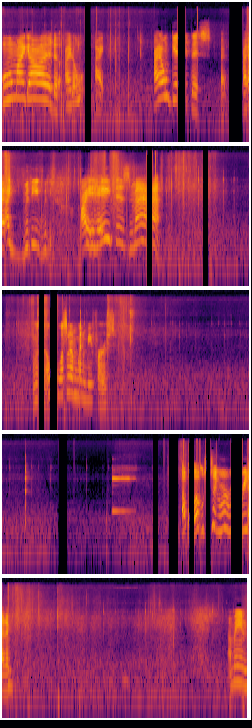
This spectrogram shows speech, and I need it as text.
Oh my god. I don't I I don't get this. I I really really I hate this map. What's what I'm gonna be first? Oh, looks like we're resetting. I mean,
